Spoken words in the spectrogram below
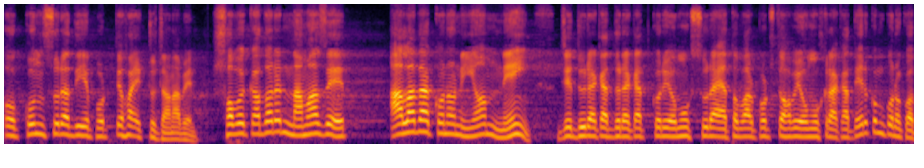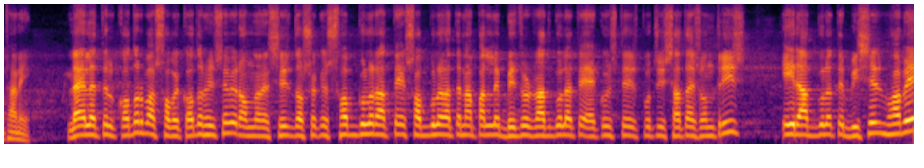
ও কোন সুরা দিয়ে পড়তে হয় একটু জানাবেন। সবে কদরের নামাজের আলাদা কোনো নিয়ম নেই যে দুই রাকাত দুই রাকাত করে অমুক সূরা এতবার পড়তে হবে, অমুক রাকাত, এরকম কোনো কথা নেই। লাইলাতুল কদর বা সবে কদর হিসেবে রমজানের শেষ দশকে সবগুলো রাতে সবগুলো রাতে না পারলে বেজোর রাতগুলোতে একুশ, তেইশ, পঁচিশ, সাতাশ, উনত্রিশ, এই রাতগুলোতে বিশেষভাবে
